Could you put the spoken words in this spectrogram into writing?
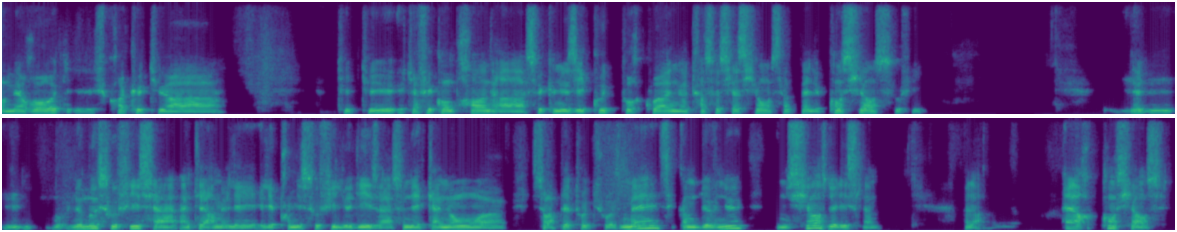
Homero, je crois que tu as, tu, as fait comprendre à ceux qui nous écoutent pourquoi notre association s'appelle Conscience Soufi. Le, mot soufi, c'est un, terme, et les, premiers soufis le disent, hein, ce n'est qu'un nom, euh, ça sera peut-être autre chose, mais c'est comme devenu une science de l'islam. Alors, conscience.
